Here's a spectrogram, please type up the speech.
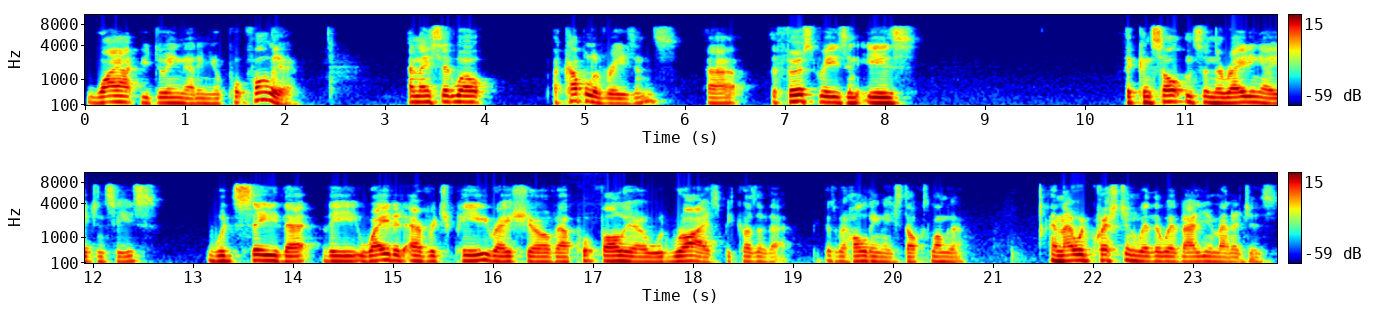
Why aren't you doing that in your portfolio? And they said, well, a couple of reasons. Uh, the first reason is the consultants and the rating agencies would see that the weighted average PE ratio of our portfolio would rise because of that, because we're holding these stocks longer. And they would question whether we're value managers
